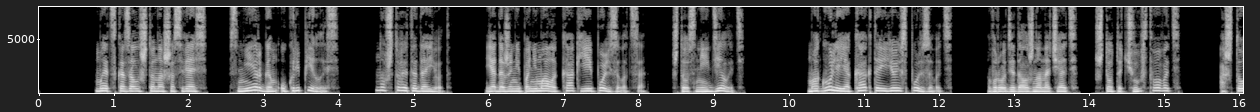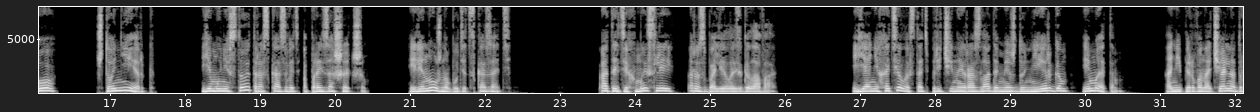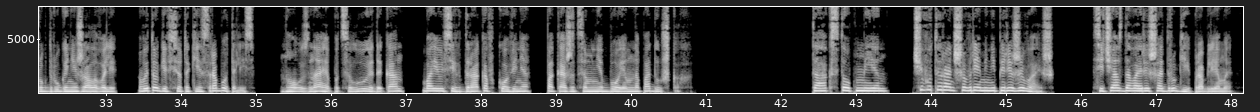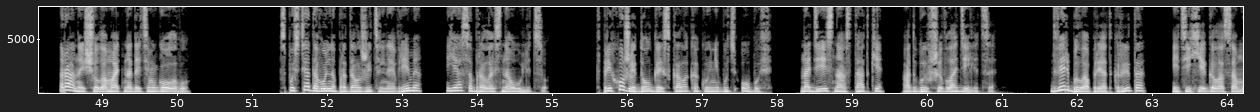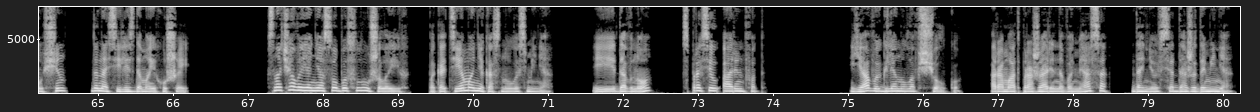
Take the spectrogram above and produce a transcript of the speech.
Мэт сказал, что наша связь с Ниргом укрепилась. Но что это дает? Я даже не понимала, как ей пользоваться, что с ней делать. Могу ли я как-то ее использовать? Вроде должна начать что-то чувствовать. А что... что Нирг? Ему не стоит рассказывать о произошедшем? Или нужно будет сказать? От этих мыслей разболелась голова. Я не хотела стать причиной разлада между Ниргом и Мэтом. Они первоначально друг друга не жаловали, в итоге все-таки сработались. Но, узная поцелуи декан, боюсь, их драка в Ковине покажется мне боем на подушках. «Так, стоп, Мен, чего ты раньше времени переживаешь? Сейчас давай решать другие проблемы. Рано еще ломать над этим голову». Спустя довольно продолжительное время я собралась на улицу. В прихожей долго искала какую-нибудь обувь, надеясь на остатки от бывшей владелицы. Дверь была приоткрыта, и тихие голоса мужчин доносились до моих ушей. Сначала я не особо слушала их, пока тема не коснулась меня. «И давно?» — спросил Аренфот. Я выглянула в щелку. Аромат прожаренного мяса донесся даже до меня.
